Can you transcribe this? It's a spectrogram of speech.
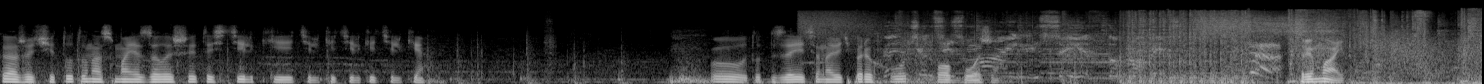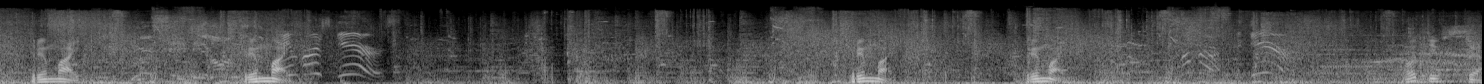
кажучи, тут у нас має залишитись тільки, тільки, тільки, тільки. О, тут здається навіть переход. О боже. Тримай. Тримай. Тримай. Тримай. Тримай. От і все.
